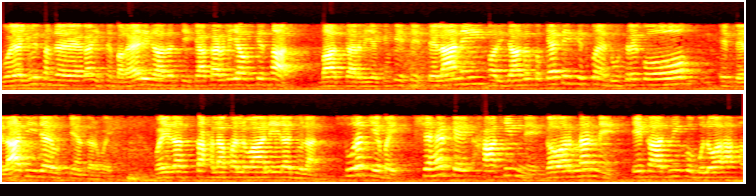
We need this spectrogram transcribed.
گویا یوں ہی سمجھا جائے گا۔ اس نے بغیر اجازت کی کیا کر لیا؟ اس کے ساتھ بات کر لیا، کیونکہ اسے اطلاع نہیں اور اجازت تو کہتے ہی کس کو ہے؟ دوسرے کو۔ اطلاع دی جائے اس کے اندر بھائی۔ وہی رستخلف الوالی رجلن صورت یہ بھائی، شہر کے حاکم نے، گورنر نے ایک آدمی کو بلوا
